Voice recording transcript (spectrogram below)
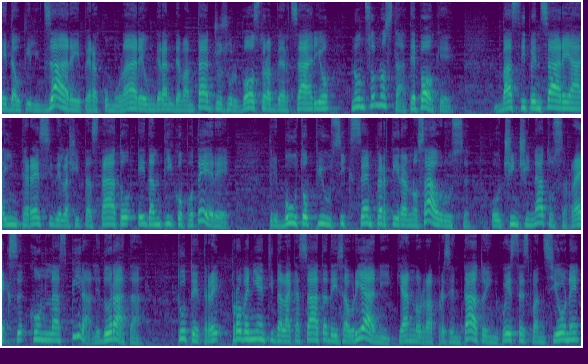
e da utilizzare per accumulare un grande vantaggio sul vostro avversario non sono state poche. Basti pensare a interessi della città-stato ed antico potere, tributo più Six Semper Tyrannosaurus o Cincinnatus Rex con la spirale dorata, tutte e tre provenienti dalla casata dei Sauriani, che hanno rappresentato in questa espansione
